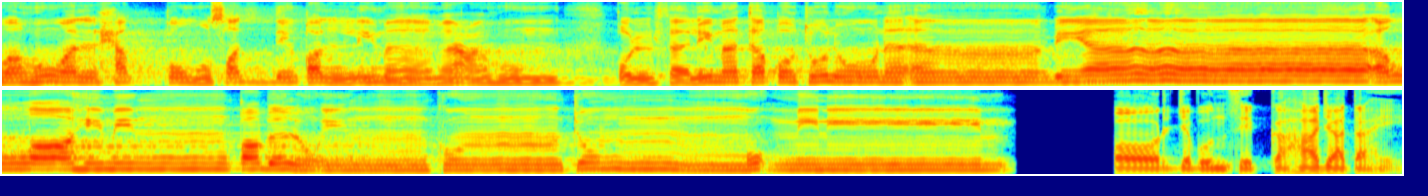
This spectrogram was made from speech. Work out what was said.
وَهُوَ الْحَقُّ مُصَدِّقًا لِمَا مَعَهُمْ قُلْ فَلِمَ تَقْتُلُونَ أَنبِيَاءَ قَبْلُ إِن كُنتُم مُّؤْمِنِينَ۔ اور جب ان سے کہا جاتا ہے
